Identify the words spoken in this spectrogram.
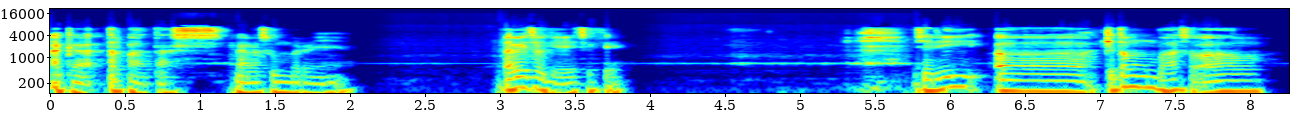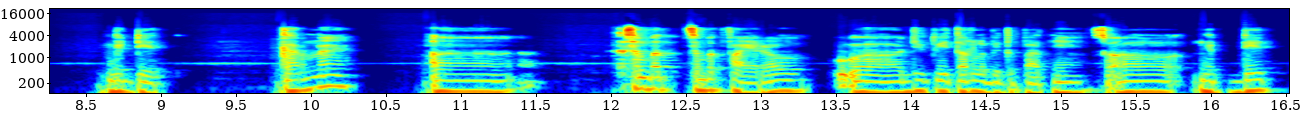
agak terbatas narasumbernya. Tapi it's okay, it's okay. Jadi eh, kita mau bahas soal ngedate karena eh, sempat sempat viral eh, di Twitter lebih tepatnya soal ngedate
